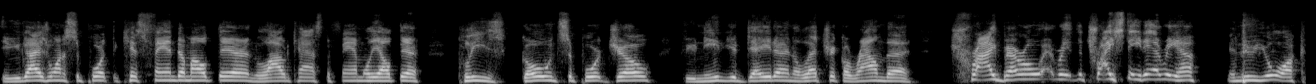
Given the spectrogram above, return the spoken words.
if you guys want to support the Kiss fandom out there and the Loudcaster family out there, please go and support Joe. If you need your data and electric around the tri-borough area, the tri-state area in New York,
